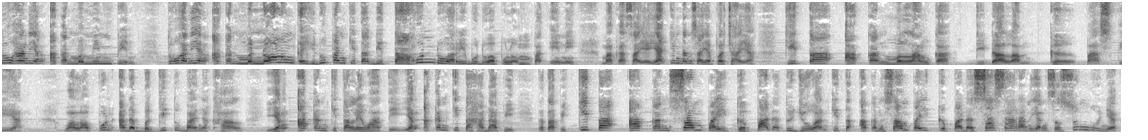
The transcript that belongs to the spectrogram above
Tuhan yang akan memimpin, Tuhan yang akan menolong kehidupan kita di tahun 2024 ini. Maka saya yakin dan saya percaya kita akan melangkah di dalam kepastian. Walaupun ada begitu banyak hal yang akan kita lewati, yang akan kita hadapi, tetapi kita akan sampai kepada tujuan, kita akan sampai kepada sasaran yang sesungguhnya.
